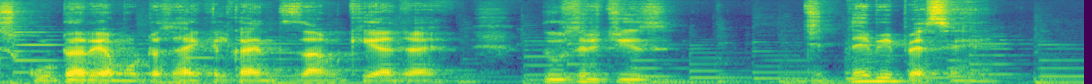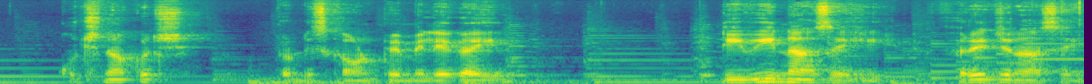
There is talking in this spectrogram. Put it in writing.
स्कूटर या मोटरसाइकिल का इंतज़ाम किया जाए। दूसरी चीज़, जितने भी पैसे हैं, कुछ ना कुछ तो डिस्काउंट पे मिलेगा ही। टीवी ना सही फ्रिज ना सही,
